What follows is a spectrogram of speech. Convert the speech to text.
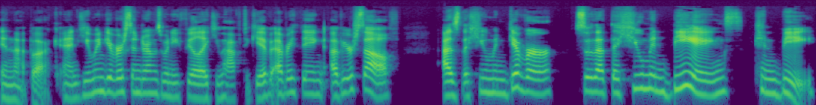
in that book. And human giver syndrome is when you feel like you have to give everything of yourself as the human giver so that the human beings can be.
